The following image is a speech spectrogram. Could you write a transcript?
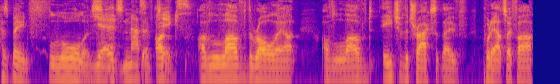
has been flawless. Yeah, it's massive I've- ticks. I've loved the rollout. I've loved each of the tracks that they've put out so far.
